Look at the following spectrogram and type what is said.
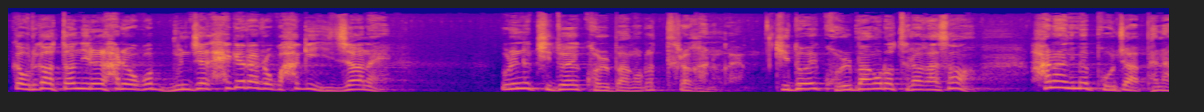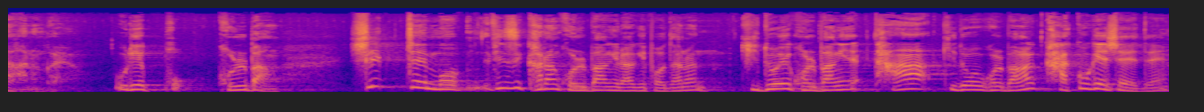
그러니까 우리가 어떤 일을 하려고 문제를 해결하려고 하기 이전에 우리는 기도의 골방으로 들어가는 거예요. 기도의 골방으로 들어가서 하나님의 보좌 앞에 나가는 거예요. 우리의 골방. 실제 뭐 physical한 골방이라기보다는 기도의 골방이 다 기도의 골방을 갖고 계셔야 돼요.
